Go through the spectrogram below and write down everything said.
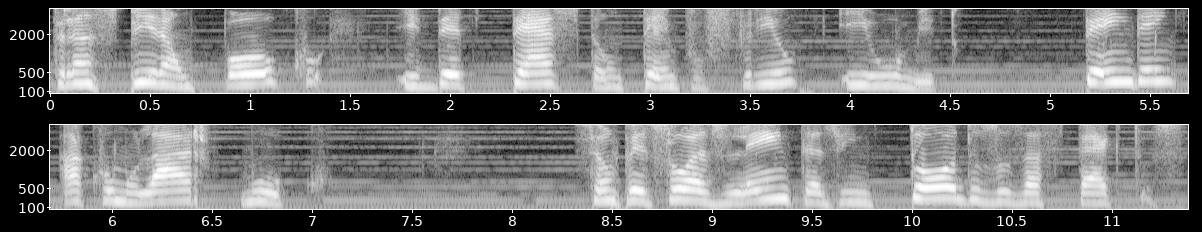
Transpiram pouco e detestam tempo frio e úmido. Tendem a acumular muco. São pessoas lentas em todos os aspectos,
